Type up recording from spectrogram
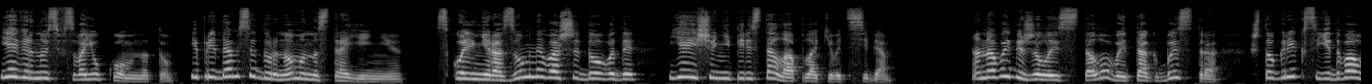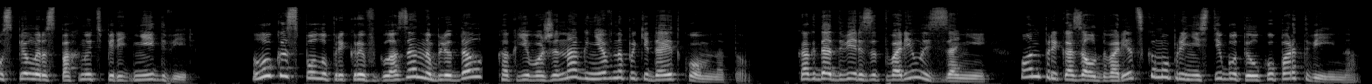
я вернусь в свою комнату и предамся дурному настроению. Сколь неразумны ваши доводы, я еще не перестала оплакивать себя. Она выбежала из столовой так быстро, что Грикс едва успел распахнуть перед ней дверь. Лукас, полуприкрыв глаза, наблюдал, как его жена гневно покидает комнату. Когда дверь затворилась за ней, он приказал дворецкому принести бутылку портвейна.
